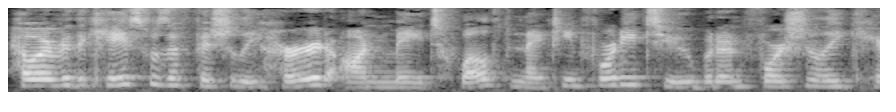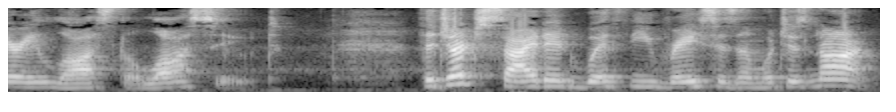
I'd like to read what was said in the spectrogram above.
However, the case was officially heard on May 12, 1942, but unfortunately, Carrie lost the lawsuit. The judge sided with the racism, which is not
